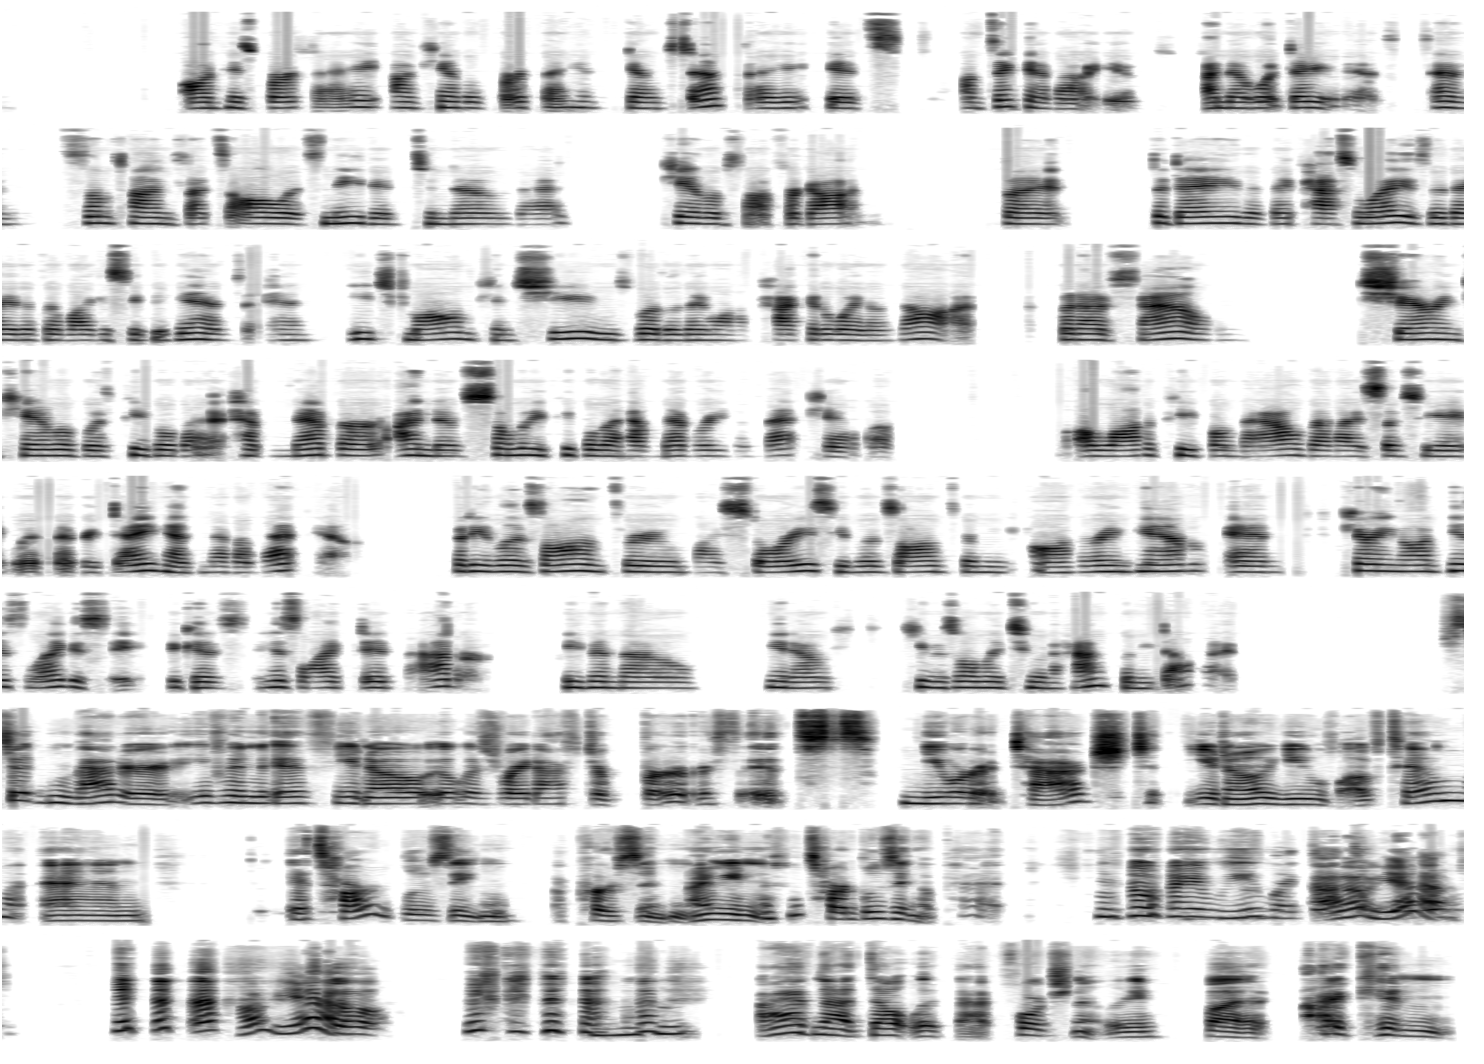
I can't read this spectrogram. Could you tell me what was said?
on his birthday, on Campbell's birthday and Gary's death day, it's I'm thinking about you. I know what day it is. And sometimes that's all it's needed to know that Kaleb's not forgotten. But the day that they pass away is the day that their legacy begins. And each mom can choose whether they want to pack it away or not. But I've found sharing Kaleb with people that have never, I know so many people that have never even met Kaleb. A lot of people now that I associate with every day have never met him. But he lives on through my stories. He lives on through me honoring him and carrying on his legacy because his life did matter, even though, you know, he was only two and a half when he died. It didn't matter even if you know it was right after birth it's you were attached you know you loved him and it's hard losing a person i mean it's hard losing a pet you know what i mean? Like that's oh yeah. oh yeah. So, mm-hmm. i have not dealt with that fortunately but i can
